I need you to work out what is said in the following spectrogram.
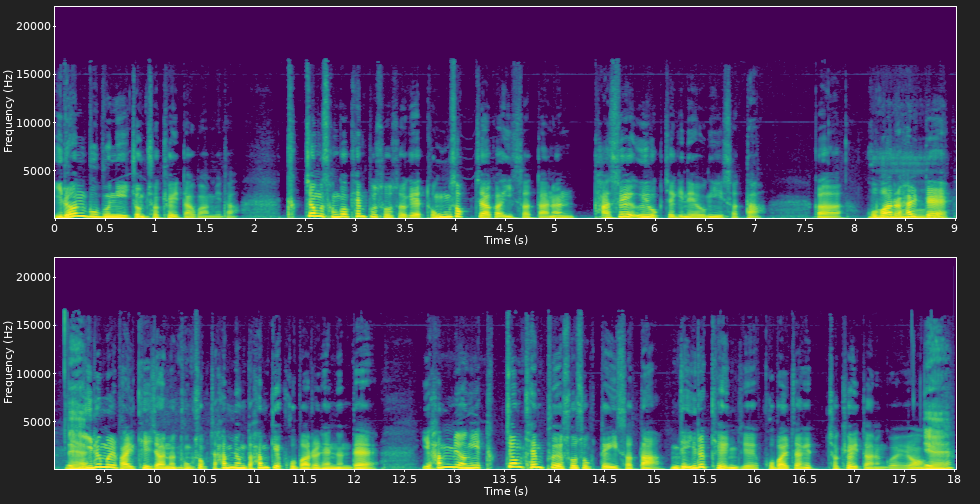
이런 부분이 좀 적혀 있다고 합니다. 특정 선거 캠프 소속의 동석자가 있었다는 다수의 의혹 제기 내용이 있었다. 그러니까 고발을 음. 할때 네. 이름을 밝히지 않은 동석자 한 명도 함께 고발을 했는데 이 한 명이 특정 캠프에 소속돼 있었다. 이제 이렇게 이제 고발장에 적혀 있다는 거예요. 예.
